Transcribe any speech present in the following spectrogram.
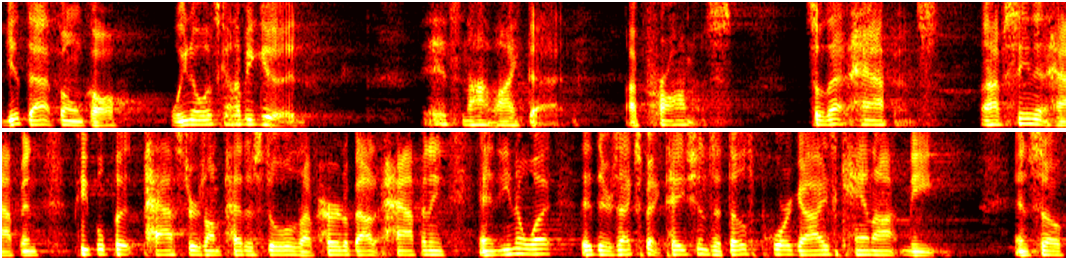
get that phone call. We know it's going to be good. It's not like that. I promise. So that happens. I've seen it happen. People put pastors on pedestals. I've heard about it happening. And you know what? There's expectations that those poor guys cannot meet. And so,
